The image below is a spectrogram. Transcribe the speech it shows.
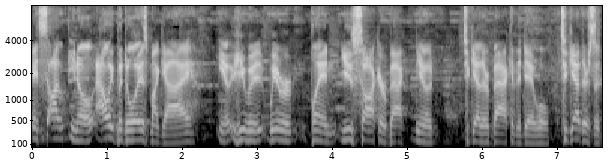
it's I, you know Ali Bedoya is my guy. You know he was, we were playing youth soccer back you know together back in the day. Well, together's a,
